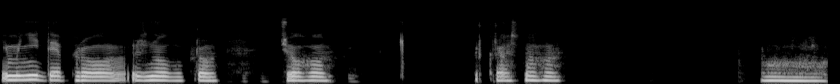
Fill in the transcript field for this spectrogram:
І мені йде про знову про цього прекрасного о,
